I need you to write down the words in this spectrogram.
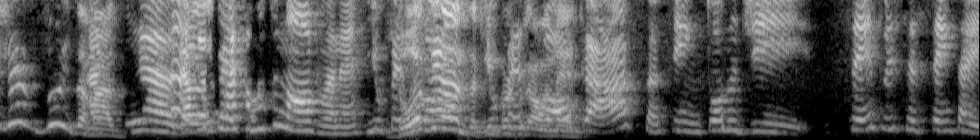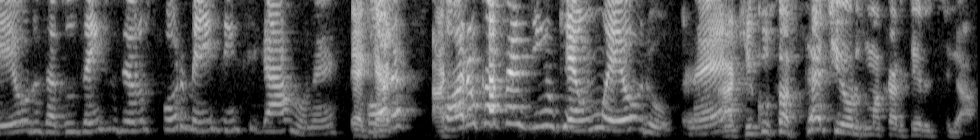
Jesus amado. Aqui a Não, galera o começa muito nova, né? E o 12 pessoal, anos aqui e em o Portugal, pessoal né? gasta, assim, em torno de 160 euros a 200 euros por mês em cigarro, né? É fora, a- fora o cafezinho, que é um euro, né? Aqui custa 7 euros uma carteira de cigarro.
